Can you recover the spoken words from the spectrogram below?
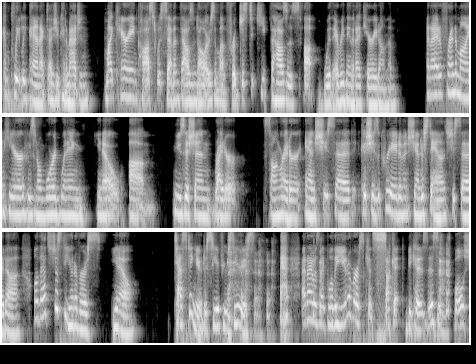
completely panicked, as you can imagine. My carrying cost was $7,000 a month for just to keep the houses up with everything that I carried on them. And I had a friend of mine here who's an award winning, you know, um, musician, writer, songwriter. And she said, because she's a creative and she understands, she said, uh, Oh, that's just the universe, you know, testing you to see if you're serious. and I was like, Well, the universe can suck it because this is bullshit.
